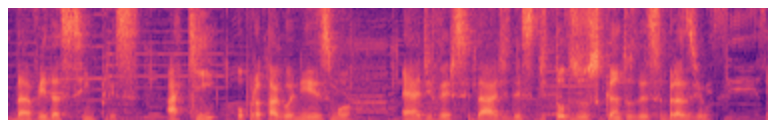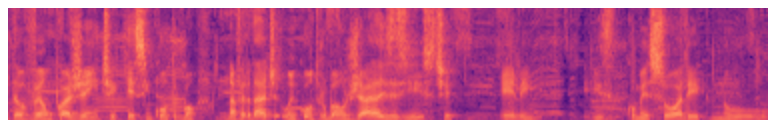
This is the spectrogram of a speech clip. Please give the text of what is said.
da vida simples. Aqui, o protagonismo é a diversidade desse, de todos os cantos desse Brasil. Então, vão com a gente que esse encontro bom. Na verdade, o encontro bom já existe. Ele começou ali no,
